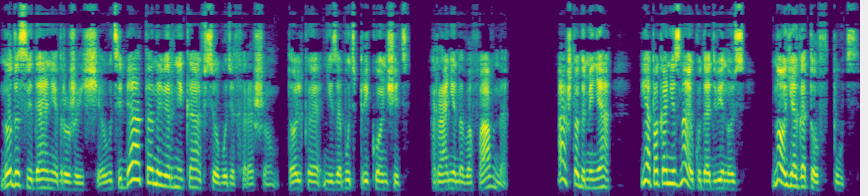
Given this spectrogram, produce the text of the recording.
«Ну, до свидания, дружище, у тебя-то наверняка все будет хорошо. Только не забудь прикончить раненого фавна. А что до меня, я пока не знаю, куда двинусь, но я готов в путь».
